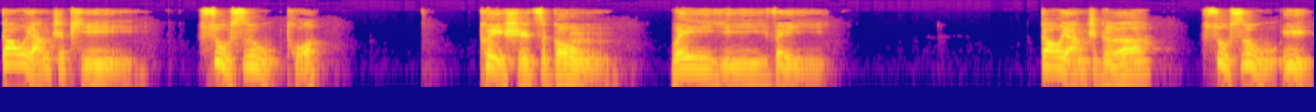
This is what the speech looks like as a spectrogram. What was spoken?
羔羊之皮，素丝五驼。退食自宫，威仪威仪。羔羊之革，素丝五玉。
